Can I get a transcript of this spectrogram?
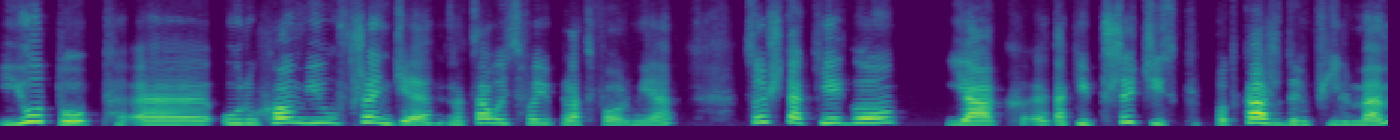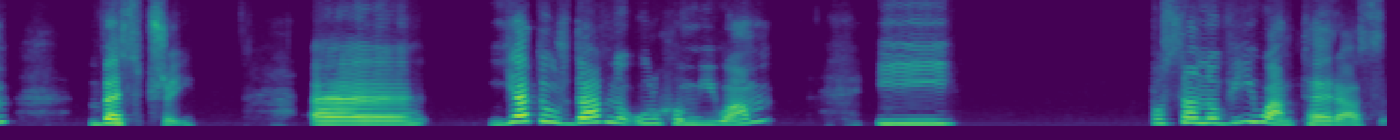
YouTube, eee, uruchomił wszędzie, na całej swojej platformie, coś takiego jak, e, taki przycisk pod każdym filmem „Wesprzyj”. Eee, ja to już dawno uruchomiłam i postanowiłam teraz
